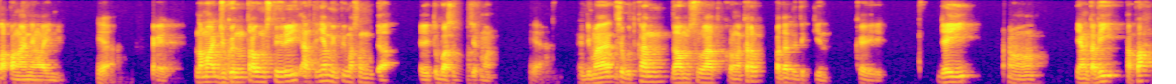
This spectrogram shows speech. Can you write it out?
lapangan yang lainnya. Ya. Oke. Nama Jugendraum sendiri artinya mimpi masa muda, yaitu bahasa Jerman. Ya di mana disebutkan dalam surat Kronaker pada Dedekind. Oke, okay. jadi uh, yang tadi apa?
